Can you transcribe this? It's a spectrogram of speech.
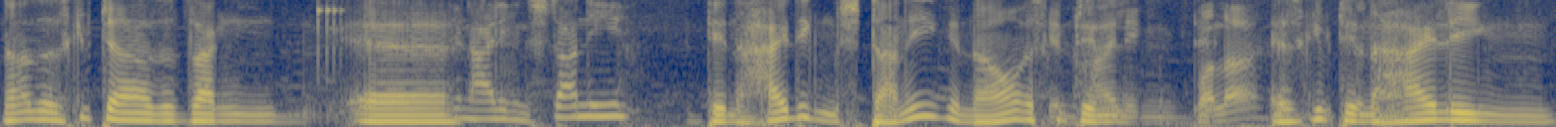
Na, also es gibt ja sozusagen äh, Den Heiligen Stani. den heiligen Stanni, genau. Es Den gibt den, heiligen Boller. es gibt Gibt's den heiligen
